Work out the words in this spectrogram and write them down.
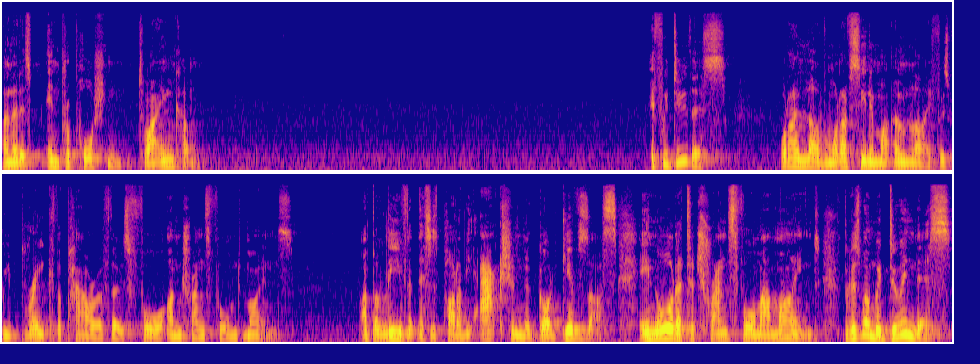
and that it's in proportion to our income. If we do this, what I love and what I've seen in my own life is we break the power of those four untransformed minds. I believe that this is part of the action that God gives us in order to transform our mind. Because when we're doing this,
